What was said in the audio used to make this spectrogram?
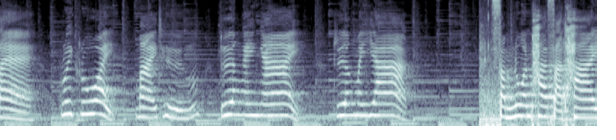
แต่กล้วยกล้วยหมายถึงเรื่องง่ายๆ เรื่องไม่ยาก สำนวนภาษาไทย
